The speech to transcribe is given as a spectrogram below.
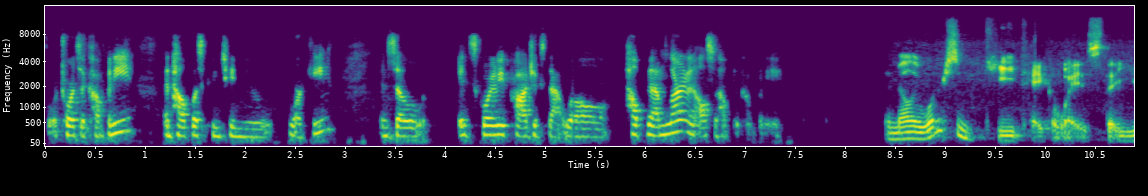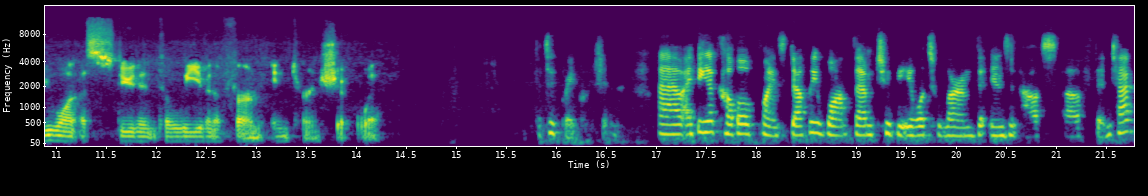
for, towards a company and help us continue working and so it's going to be projects that will help them learn and also help the company and Melanie, what are some key takeaways that you want a student to leave in Affirm internship with? That's a great question. Uh, I think a couple of points definitely want them to be able to learn the ins and outs of fintech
